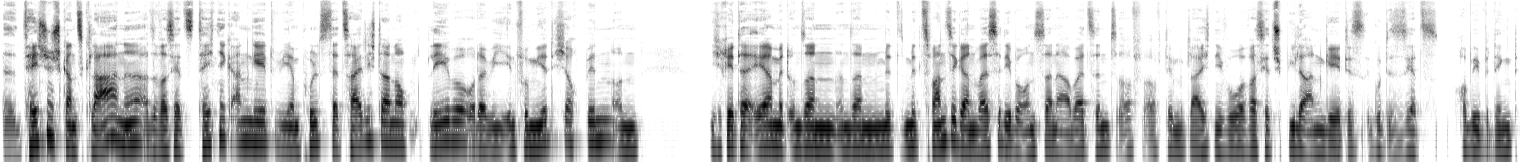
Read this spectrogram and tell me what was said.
äh, technisch ganz klar, ne? Also was jetzt Technik angeht, wie am Puls der Zeit ich da noch lebe oder wie informiert ich auch bin und ich rede da eher mit unseren, unseren mit, mit 20ern, weißt du, die bei uns da in der Arbeit sind, auf, auf dem gleichen Niveau, was jetzt Spiele angeht. Ist, gut, ist es jetzt hobbybedingt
